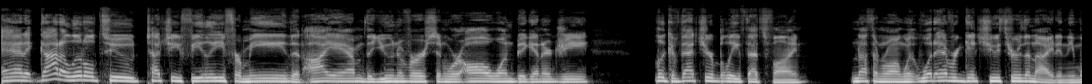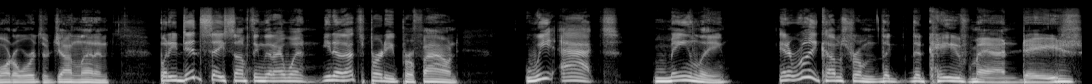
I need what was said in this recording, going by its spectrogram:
And it got a little too touchy feely for me that I am the universe and we're all one big energy. Look, if that's your belief, that's fine. Nothing wrong with it. whatever gets you through the night, in the immortal words of John Lennon. But he did say something that I went, you know, that's pretty profound. We act mainly, and it really comes from the, the caveman days.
